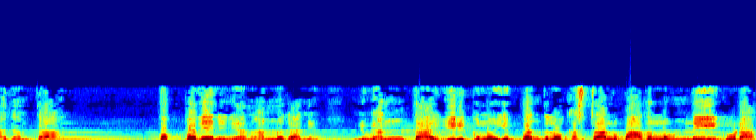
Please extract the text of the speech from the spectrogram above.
అదంతా గొప్పది అని నేను అన్ను గాని నువ్వు ఎంత ఇరుకులో ఇబ్బందులో కష్టాలు బాధల్లో ఉండి కూడా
